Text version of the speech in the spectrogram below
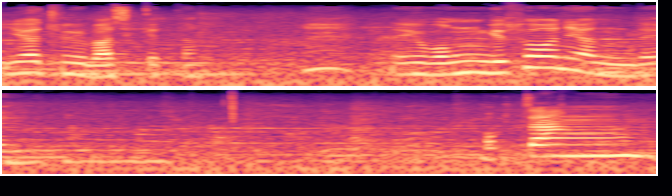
이 와중에 맛있겠다. 나 이거 먹는 게 소원이었는데. 먹장.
